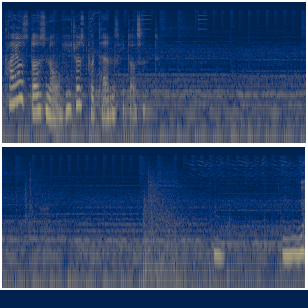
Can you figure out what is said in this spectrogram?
Cryos does know, he just pretends he doesn't. Mm.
